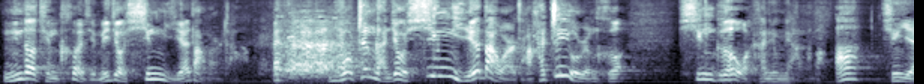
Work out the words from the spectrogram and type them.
您倒挺客气，没叫星爷大碗茶。哎，你要真敢叫星爷大碗茶，还真有人喝。星哥，我看就免了吧。啊，星爷，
